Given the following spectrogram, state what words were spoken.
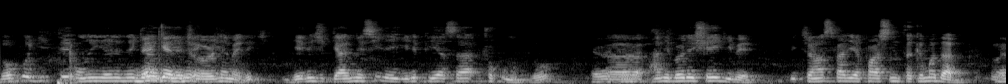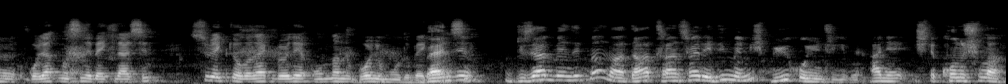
Doblo gitti. Onun yerine ne geldiğini gelecek? öğrenemedik. Gelecek gelmesiyle ilgili piyasa çok umutlu. Evet, Ee, evet. Hani böyle şey gibi bir transfer yaparsın takıma da Evet. gol atmasını beklersin. Sürekli olarak böyle ondan gol umudu beklersin. Bence güzel benzetme ama daha transfer edilmemiş büyük oyuncu gibi. Hani işte konuşulan.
